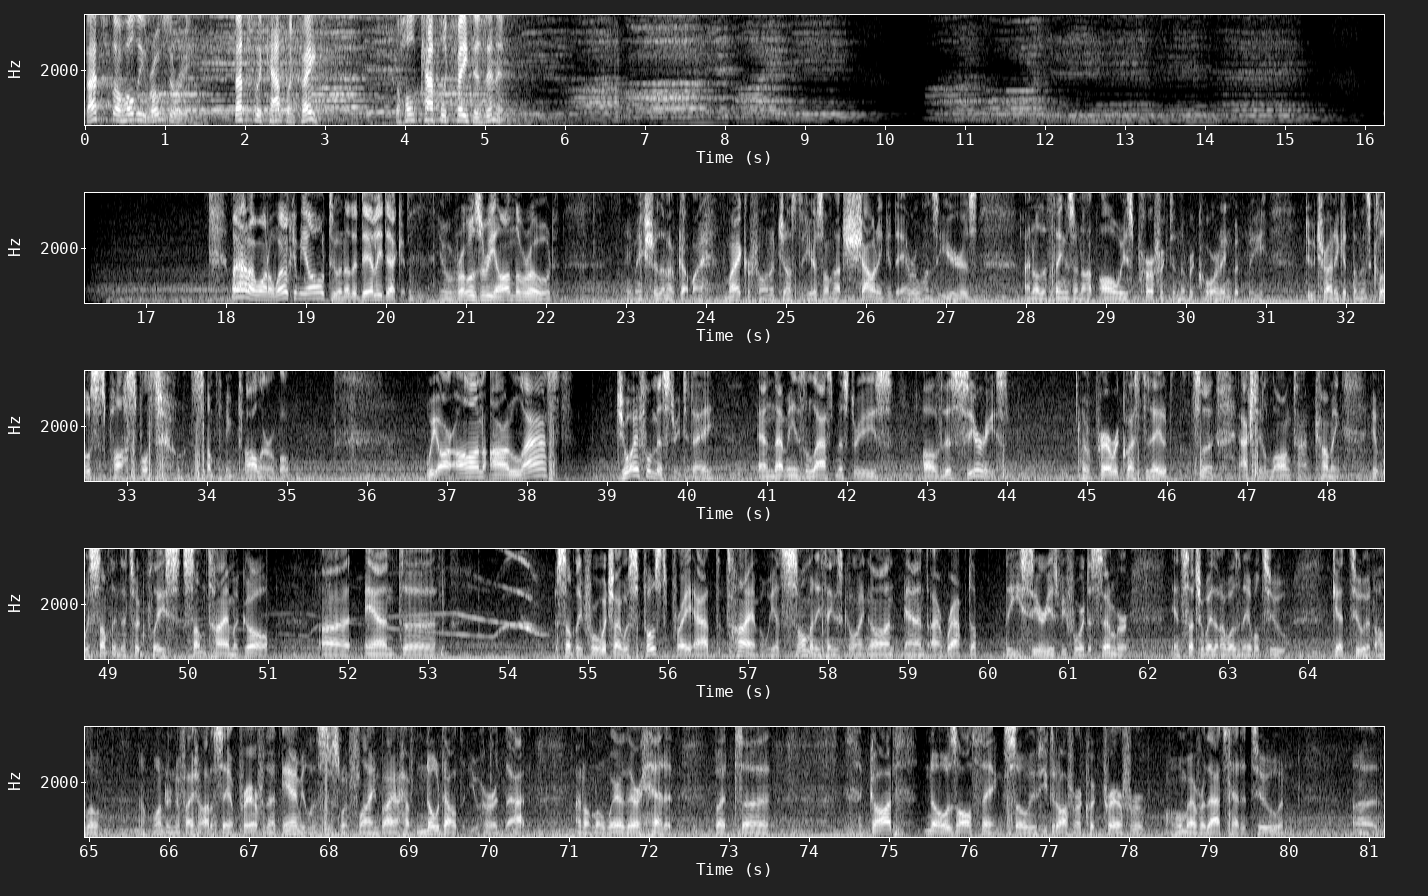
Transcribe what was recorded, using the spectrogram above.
That's the Holy Rosary. That's the Catholic faith. The whole Catholic faith is in it. Well, I want to welcome you all to another Daily Decade, your rosary on the road. Let me make sure that I've got my microphone adjusted here so I'm not shouting into everyone's ears. I know the things are not always perfect in the recording, but we do try to get them as close as possible to something tolerable. We are on our last joyful mystery today, and that means the last mysteries of this series. A prayer request today. It's uh, actually a long time coming. It was something that took place some time ago, uh, and uh, something for which I was supposed to pray at the time, but we had so many things going on, and I wrapped up the series before December in such a way that I wasn't able to get to it. Although I'm wondering if I ought to say a prayer for that ambulance just went flying by. I have no doubt that you heard that. I don't know where they're headed, but uh, God knows all things. So if you could offer a quick prayer for whomever that's headed to and uh,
